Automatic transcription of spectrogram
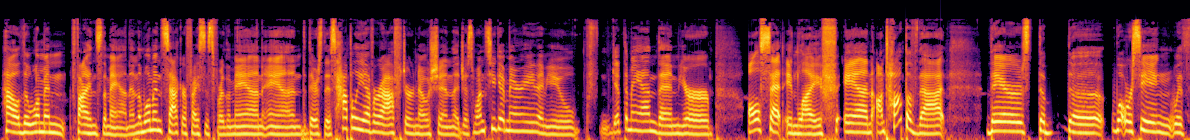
how the woman finds the man and the woman sacrifices for the man and there's this happily ever after notion that just once you get married and you get the man then you're all set in life and on top of that there's the the what we're seeing with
